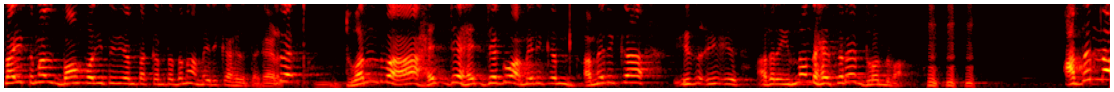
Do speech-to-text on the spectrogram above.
ಸೈಟ್ ಮೇಲೆ ಬಾಂಬ್ ಒಗಿತೀವಿ ಅಂತಕ್ಕಂಥದ್ದನ್ನು ಅಮೆರಿಕ ಹೇಳ್ತಾ ಇದೆ. ಅಂದರೆ ದ್ವಂದ್ವ ಹೆಜ್ಜೆ ಹೆಜ್ಜೆಗೂ ಅಮೆರಿಕನ್ ಅಮೆರಿಕ ಇಸ್ ಅದರ ಇನ್ನೊಂದು ಹೆಸರೇ ದ್ವಂದ್ವ. ಅದನ್ನು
